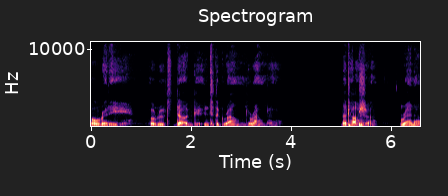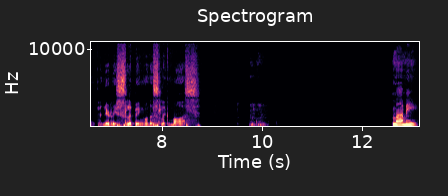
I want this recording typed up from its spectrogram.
Already, her roots dug into the ground around her. Natasha ran up, nearly slipping on the slick moss. Mommy,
